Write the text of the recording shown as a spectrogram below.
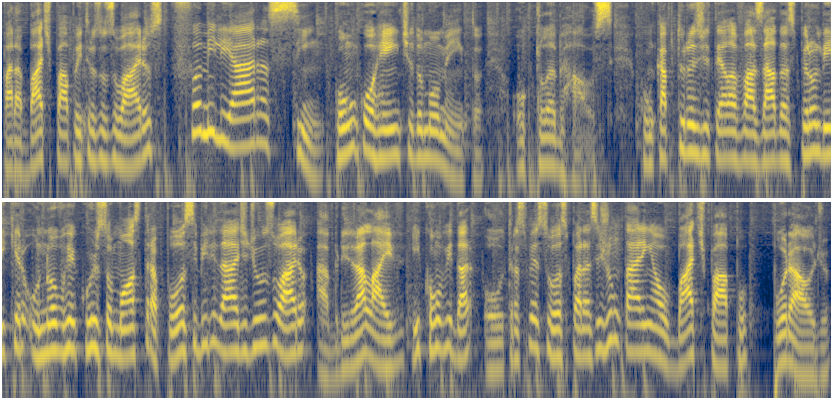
para bate-papo entre os usuários, familiar assim, concorrente do momento, o Clubhouse. Com capturas de tela vazadas pelo leaker, o novo recurso mostra a possibilidade de um usuário abrir a live e convidar outras pessoas para se juntarem ao bate-papo por áudio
